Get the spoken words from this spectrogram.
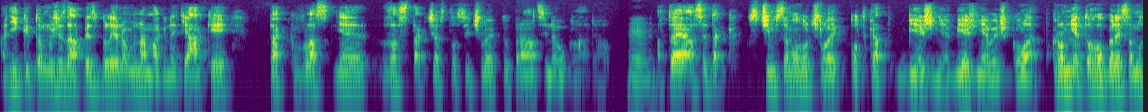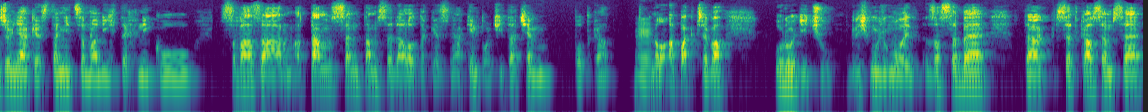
A díky tomu, že zápis byl jenom na magnetáky, tak vlastně zas tak často si člověk tu práci neukládal. Hmm. A to je asi tak, s čím se mohl člověk potkat běžně, běžně ve škole. Kromě toho byly samozřejmě nějaké stanice mladých techniků, svazárm a tam sem tam se dalo také s nějakým počítačem potkat. Hmm. No a pak třeba u rodičů. Když můžu mluvit za sebe, tak setkal jsem se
